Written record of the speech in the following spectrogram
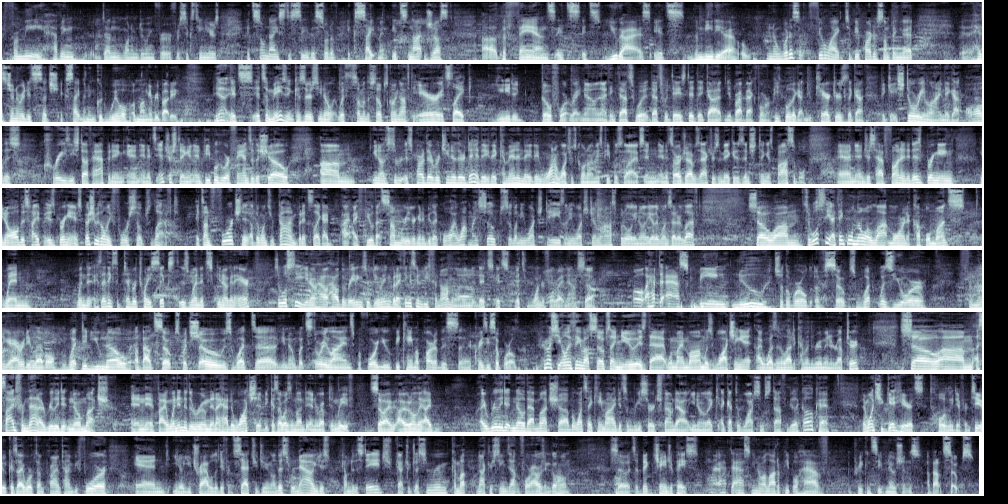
for me, having done what I'm doing for, for 16 years, it's so nice to see this sort of excitement. It's not just uh, the fans, it's, it's you guys, it's the media. You know, what does it feel like to be a part of something that has generated such excitement and goodwill among everybody? Yeah, it's it's amazing because there's you know with some of the soaps going off the air, it's like you need to go for it right now, and I think that's what that's what Days did. They got they brought back former people, they got new characters, they got the gay storyline, they got all this crazy stuff happening, and, and it's interesting. And, and people who are fans of the show, um, you know, it's, it's part of their routine of their day. They, they come in and they, they want to watch what's going on in these people's lives, and, and it's our job as actors to make it as interesting as possible, and and just have fun. And it is bringing, you know, all this hype is bringing, especially with only four soaps left. It's unfortunate other ones are gone, but it's like I, I feel that some were either going to be like, well, I want my soaps, so let me watch Days, let me watch General Hospital, you know, the other ones that are left. So um, so we'll see. I think we'll know a lot more in a couple months when when because I think September 26th is when it's you know going to air. So we'll see, you know, how, how the ratings are doing, but I think it's going to be phenomenal. I mean, it's it's it's wonderful right now. So Well, I have to ask, being new to the world of soaps, what was your familiarity level? What did you know about soaps? What shows? What uh, you know? What storylines before you became a part of this uh, crazy soap world? Pretty much the only thing about soaps I knew is that when my mom was watching it, I wasn't allowed to come in the room and interrupt her. So um, aside from that, I really didn't know much. And if I went into the room, then I had to watch it because I wasn't allowed to interrupt and leave. So I, I would only I. I really didn't know that much, uh, but once I came on, I did some research, found out, you know, like I got to watch some stuff and be like, oh, okay. Then once you get here, it's totally different too, because I worked on primetime before, and you know, you travel to different sets, you're doing all this. Where now you just come to the stage, got your dressing room, come up, knock your scenes out in four hours, and go home. So it's a big change of pace. I have to ask. You know, a lot of people have preconceived notions about soaps.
